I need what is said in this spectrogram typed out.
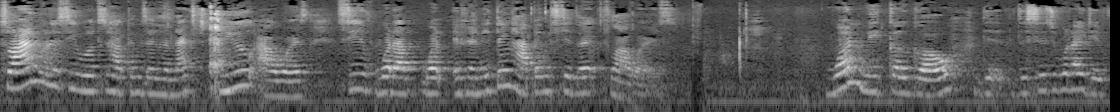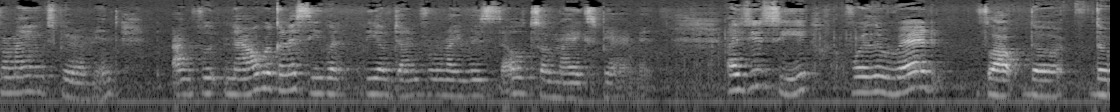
So I'm going to see what happens in the next few hours. See what what if anything happens to the flowers. One week ago, th this is what I did for my experiment. And now we're going to see what they have done for my results of my experiment. As you see, for the red flower, the the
